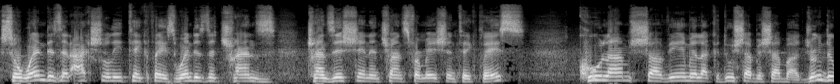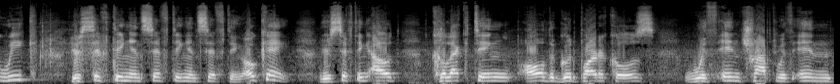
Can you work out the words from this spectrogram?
so when does it actually take place? When does the trans transition and transformation take place? Kulam shavim kedusha b'Shabbat. During the week, you're sifting and sifting and sifting. Okay, you're sifting out, collecting all the good particles within, trapped within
